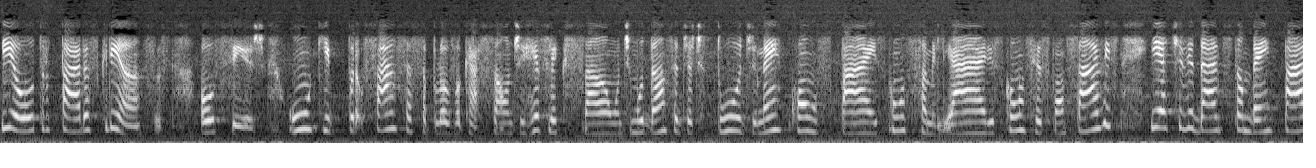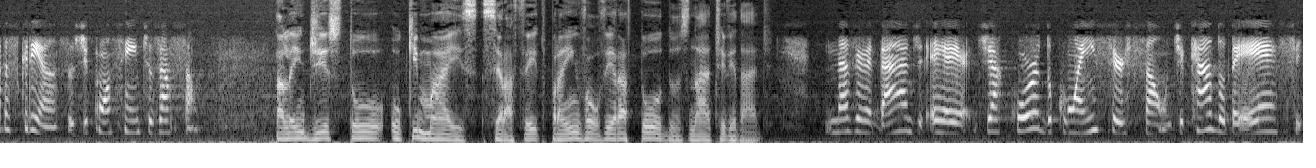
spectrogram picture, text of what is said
e outro para as crianças. Ou seja, um que faça essa provocação de reflexão, de mudança de atitude, né, com os pais, com os familiares, com os responsáveis responsáveis e atividades também para as crianças de conscientização. Além disto, o que mais será feito para envolver a todos na atividade? Na verdade, é, de acordo com a inserção de cada ODS,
